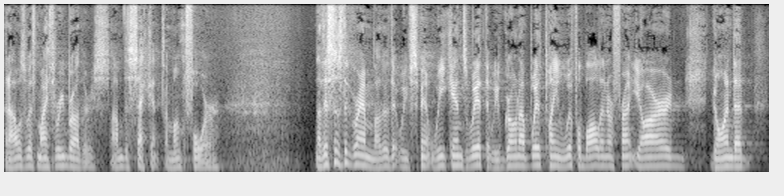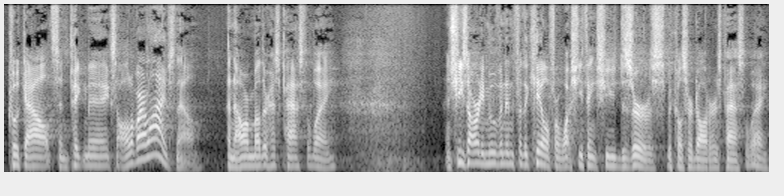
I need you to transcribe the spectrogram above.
and I was with my three brothers. I'm the second among four. Now, this is the grandmother that we've spent weekends with, that we've grown up with, playing wiffle ball in her front yard, going to cookouts and picnics all of our lives now. And now our mother has passed away. And she's already moving in for the kill for what she thinks she deserves because her daughter has passed away.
